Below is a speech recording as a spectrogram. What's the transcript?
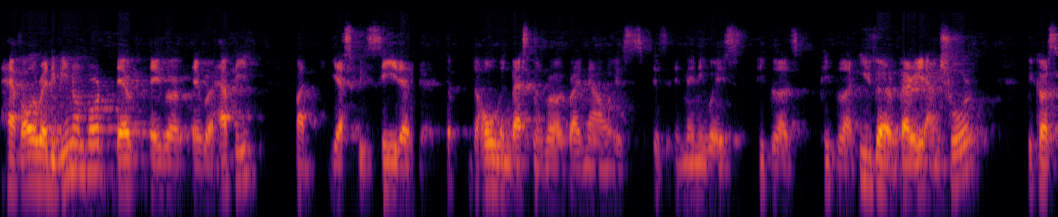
have already been on board, they they were they were happy. But yes, we see that the, the whole investment world right now is, is in many ways people are people are either very unsure because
